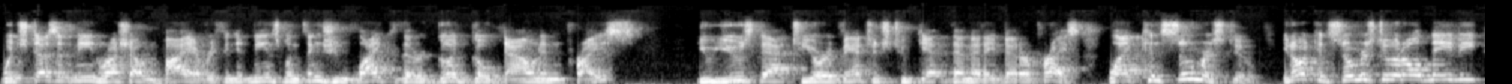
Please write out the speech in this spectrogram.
which doesn't mean rush out and buy everything. It means when things you like that are good go down in price, you use that to your advantage to get them at a better price like consumers do. You know what consumers do at old navy?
